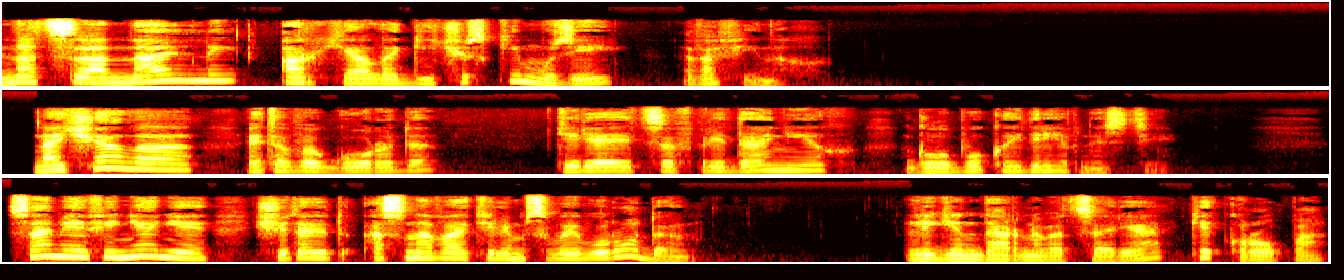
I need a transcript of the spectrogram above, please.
Национальный археологический музей в Афинах. Начало этого города теряется в преданиях глубокой древности. Сами афиняне считают основателем своего рода легендарного царя Кекропа.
